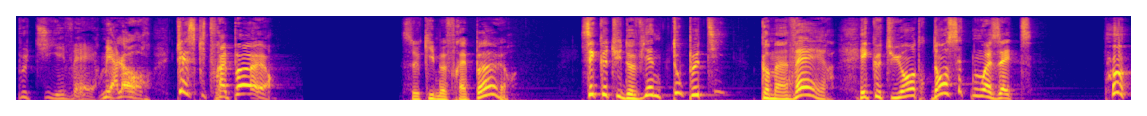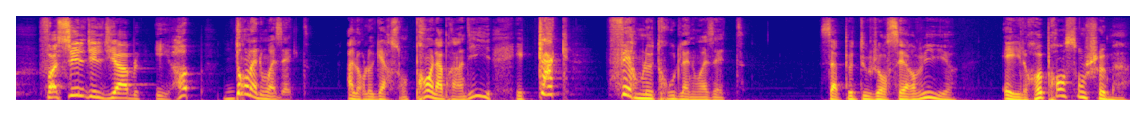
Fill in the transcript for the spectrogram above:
petit et vert. Mais alors, qu'est-ce qui te ferait peur? Ce qui me ferait peur, c'est que tu deviennes tout petit, comme un verre, et que tu entres dans cette noisette. Hum, facile, dit le diable, et hop, dans la noisette. Alors le garçon prend la brindille et clac, ferme le trou de la noisette. Ça peut toujours servir, et il reprend son chemin.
